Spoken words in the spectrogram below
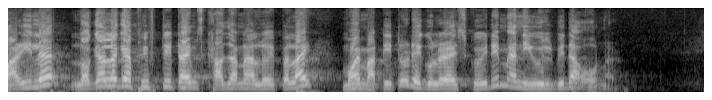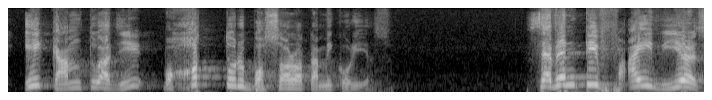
মাৰিলে লগে লগে ফিফটি টাইমছ খাজানা লৈ পেলাই মই মাটিটো ৰেগুলাৰাইজ কৰি দিম and you will be the owner এই কামটো আজি পঁসত্তৰ বছৰত আমি কৰি আছোঁ। 75 years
